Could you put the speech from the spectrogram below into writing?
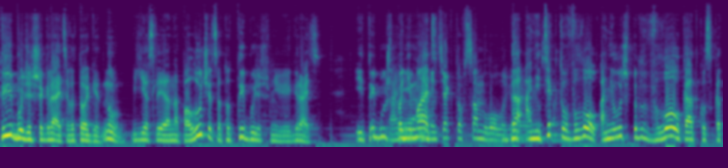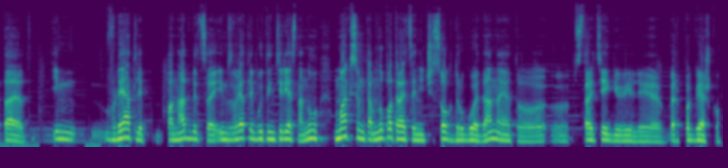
ты будешь играть в итоге, ну, если она получится, то ты будешь в нее играть. И ты будешь они, понимать... Они те, кто в сам LoL играет. Да, они те, кто в LoL. Они лучше пойдут в LoL катку скатают. Им вряд ли понадобится, им вряд ли будет интересно. Ну, максимум там, ну, потратить они часок-другой, да, на эту э, стратегию или РПГшку.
